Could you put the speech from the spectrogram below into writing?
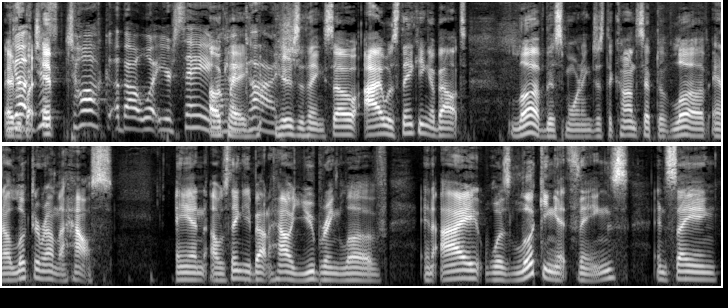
everybody. just if- talk about what you're saying. okay, oh my gosh. here's the thing. So I was thinking about love this morning, just the concept of love, and I looked around the house, and I was thinking about how you bring love, and I was looking at things and saying,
